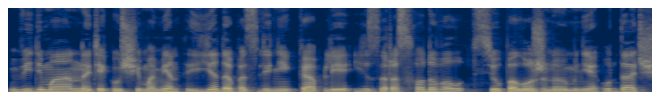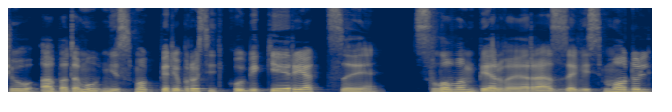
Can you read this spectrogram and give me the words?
Видимо, на текущий момент я до последней капли израсходовал всю положенную мне удачу, а потому не смог перебросить кубики реакции. Словом, первый раз за весь модуль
